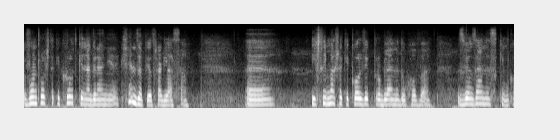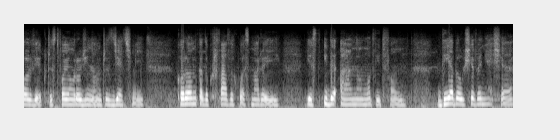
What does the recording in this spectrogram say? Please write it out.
włączyło się takie krótkie nagranie księdza Piotra Glasa. E, jeśli masz jakiekolwiek problemy duchowe związane z kimkolwiek, czy z Twoją rodziną, czy z dziećmi, Koronka do krwawych łez Maryi jest idealną modlitwą. Diabeł się wyniesie.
